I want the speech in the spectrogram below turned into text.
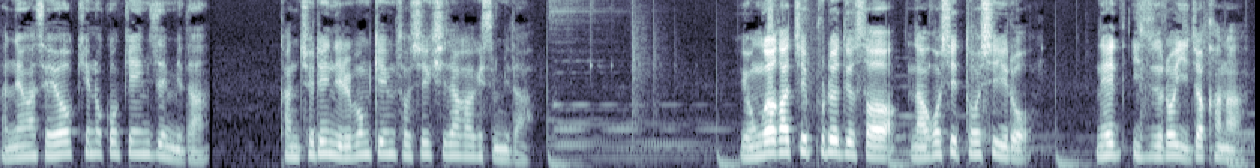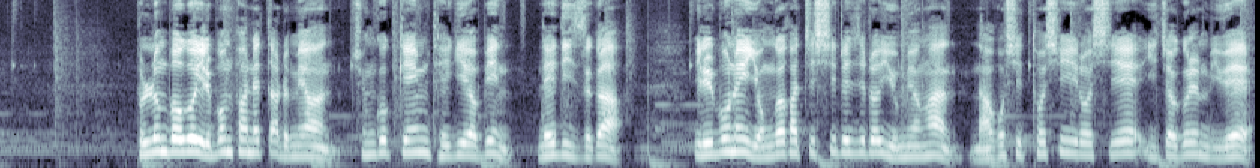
안녕하세요. 키노코 게임즈입니다. 간추린 일본 게임 소식 시작하겠습니다. 용과 같이 프로듀서 나고시 토시히로 넷 이즈로 이적하나 블룸버그 일본판에 따르면 중국 게임 대기업인 넷이즈가 일본의 용과 같이 시리즈로 유명한 나고시 토시히로 씨의 이적을 위해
